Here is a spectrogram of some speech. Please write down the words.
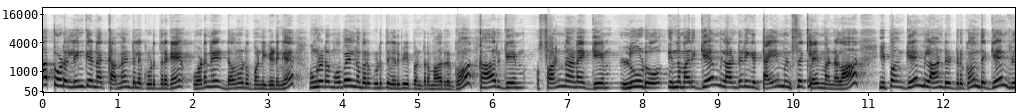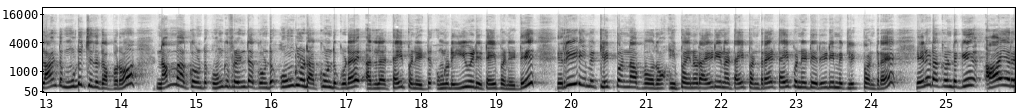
ஆப்போட லிங்க்கை நான் கமெண்ட்டில் கொடுத்துருக்கேன். உடனே டவுன்லோடு பண்ணிக்கிடுங்க. உங்களோட மொபைல் நம்பர் கொடுத்து வெரிஃபை பண்ணுற மாதிரி இருக்கும். கார் கேம் ஃபன்னான கேம் லூடோ இந்த மாதிரி கேம் விளாண்டு நீங்கள் டைமண்ட்ஸை கிளைம் பண்ணலாம். இப்போ கேம் விளாண்டுட்டு இருக்கோம். இந்த கேம் விளாண்டு முடிச்சதுக்கப்புறம் நம்ம அக்கௌண்ட் உங்கள் ஃப்ரெண்ட் அக்கௌண்ட் உங்களோட அக்கௌண்ட் கூட அதில் டைப் பண்ணிவிட்டு உங்களோட யூஐடி டைப் பண்ணிவிட்டு ரீடியமை கிளிக் பண்ணால் போதும். இப்போ என்னோட ஐடி நான் டைப் பண்ணுறேன் டைப் பண்ணிவிட்டு ரீடியமை கிளிக் பண்ணுறேன் என்னோட அக்கௌண்ட்டுக்கு ஆயிரம்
